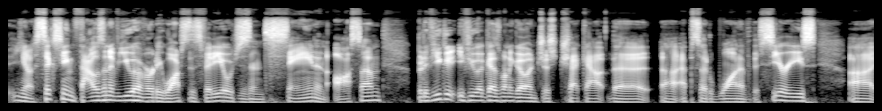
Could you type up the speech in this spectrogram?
you know, 16,000 of you have already watched this video, which is insane and awesome. But if you could, if you guys want to go and just check out the uh, episode one of the series, uh,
